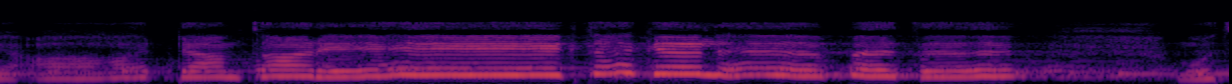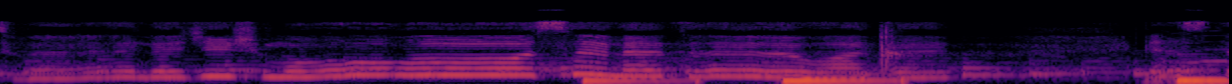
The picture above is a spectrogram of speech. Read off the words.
የአዳም ታሪክ ተገለበጠ፣ ሞት በልጅሽ ሞት ስለተዋጠ። ቀስተ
